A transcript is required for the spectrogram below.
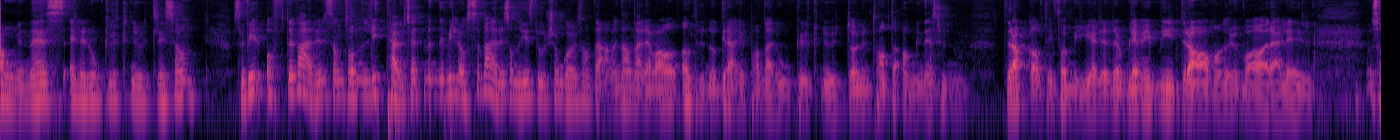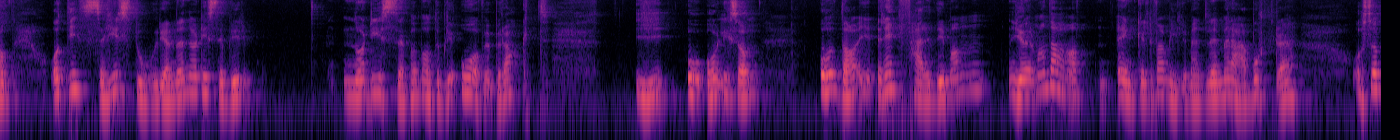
Agnes eller onkel Knut liksom så det vil ofte være liksom sånn litt taushet, men det vil også være sånne historier som går sånn at ja, men han der var aldri noe greie på han der onkel Knut, og hun tante Agnes hun drakk alltid for mye, eller det ble mye drama når hun var her, eller sånn. Og disse historiene, når disse blir når disse på en måte blir overbrakt i og, og liksom Og da rettferdig man, gjør man da at enkelte familiemedlemmer er borte. Og så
